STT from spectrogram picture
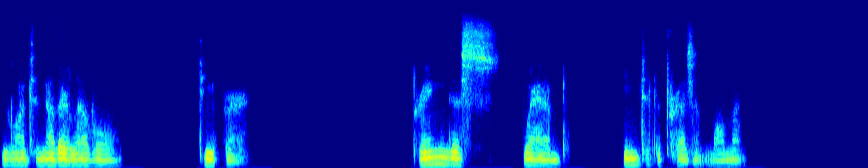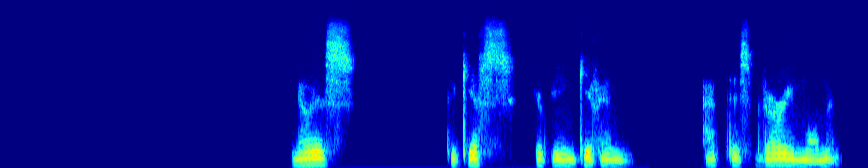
You want another level deeper, bring this web into the present moment. Notice the gifts you're being given at this very moment.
